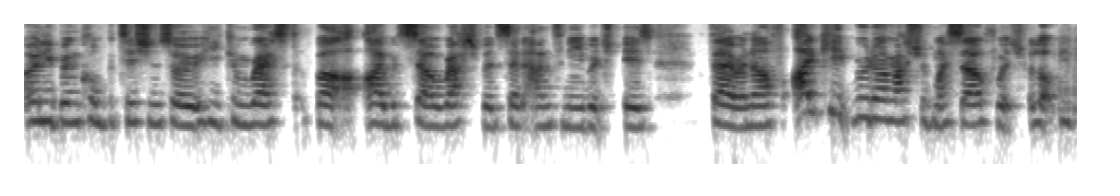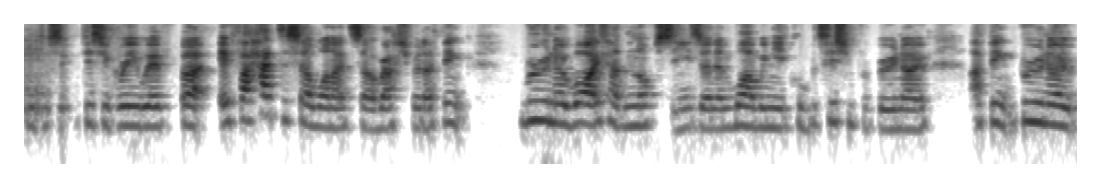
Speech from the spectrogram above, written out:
only bring competition so he can rest. But I would sell Rashford, said Anthony, which is fair enough. I'd keep Bruno and Rashford myself, which a lot of people dis- disagree with. But if I had to sell one, I'd sell Rashford. I think Bruno, why had an off season and why we need competition for Bruno. I think Bruno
